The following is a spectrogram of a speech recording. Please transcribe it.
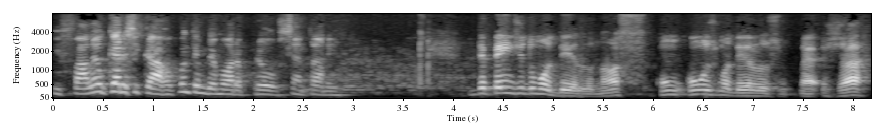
e fala, eu quero esse carro. Quanto tempo demora para eu sentar nele? Depende do modelo. Nós, com, com os modelos né, já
